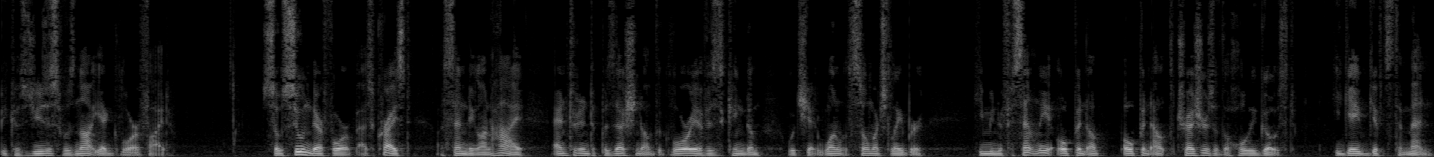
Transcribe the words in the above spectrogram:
because Jesus was not yet glorified. So soon, therefore, as Christ, ascending on high, entered into possession of the glory of his kingdom, which he had won with so much labor, he munificently opened up opened out the treasures of the Holy Ghost. He gave gifts to men.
